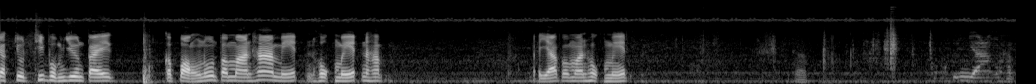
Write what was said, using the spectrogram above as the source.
จากจุดที่ผมยืนไปกระป๋องนู่นประมาณห้าเมตรหกเมตรนะครับระยะประมาณหกเมตรครับขึ้นยางครับ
